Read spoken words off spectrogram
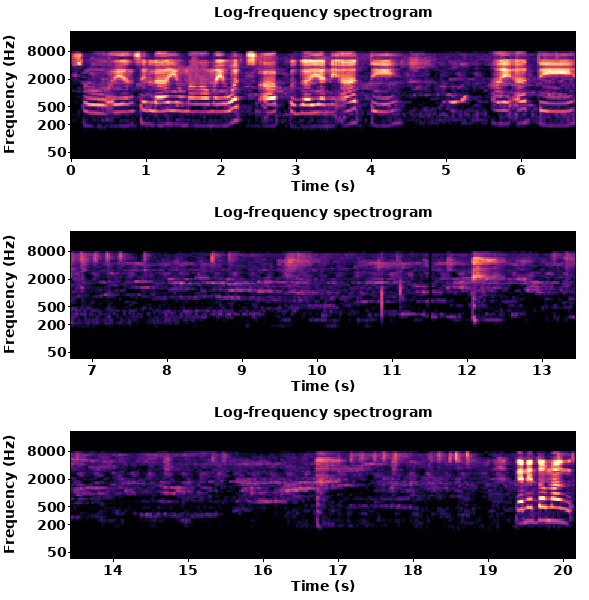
So, ayan sila, yung mga may WhatsApp, kagaya ni ate. Hi, ate. Ganito mag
